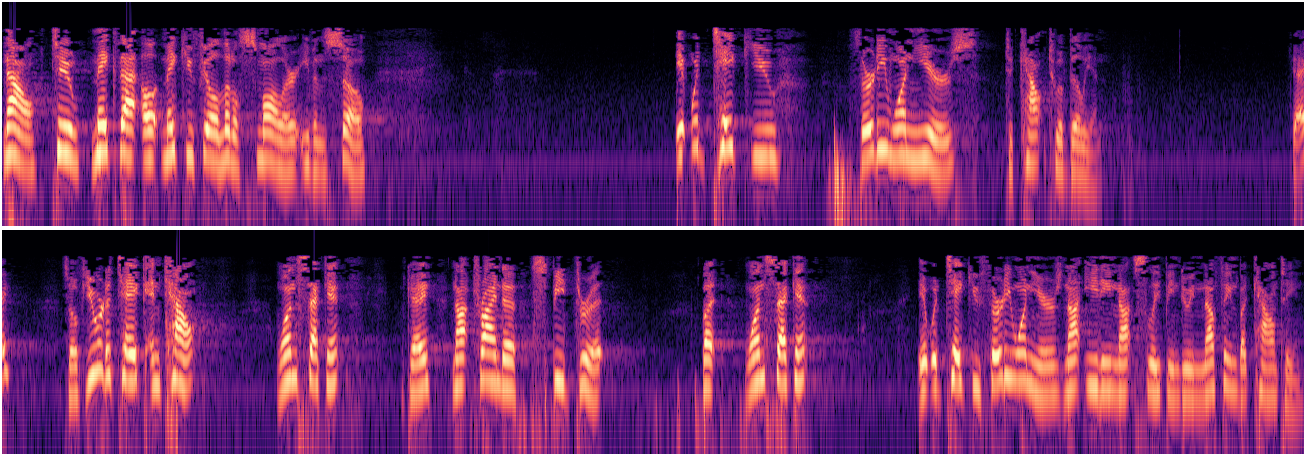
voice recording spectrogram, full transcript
Now, to make that, uh, make you feel a little smaller, even so, it would take you 31 years to count to a billion. Okay? So if you were to take and count one second, okay, not trying to speed through it, but one second, it would take you 31 years, not eating, not sleeping, doing nothing but counting,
